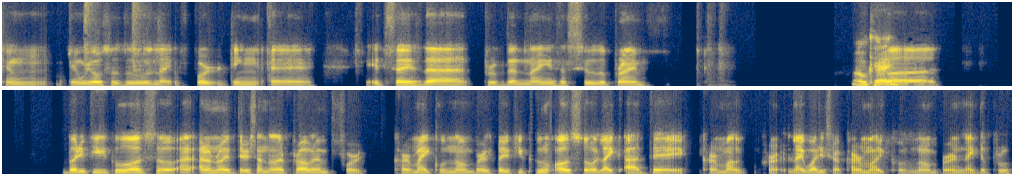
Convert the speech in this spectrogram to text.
can can we also do like 14 uh it says that prove that 9 is a pseudo prime Okay. but but if you could also I, I don't know if there's another problem for carmichael numbers but if you could also like add the carmichael like what is a carmichael number and like the proof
